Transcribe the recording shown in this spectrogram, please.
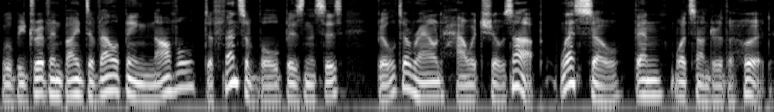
will be driven by developing novel, defensible businesses built around how it shows up, less so than what's under the hood.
